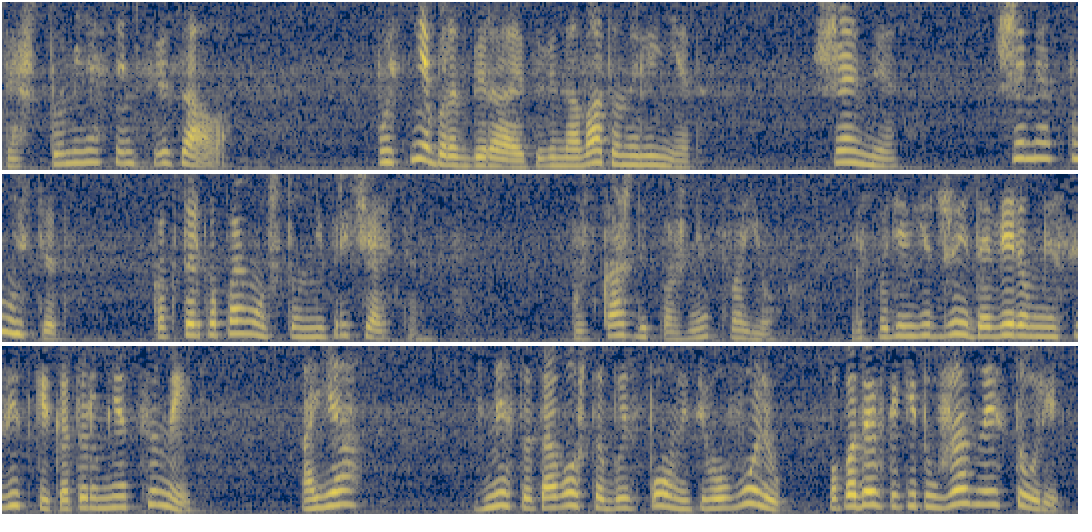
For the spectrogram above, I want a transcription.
Да что меня с ним связало? Пусть небо разбирается, виноват он или нет. Шемми, Шемми отпустят, как только поймут, что он не причастен. Пусть каждый пожнет свое. Господин Юджей доверил мне свитки, которым нет цены, а я, вместо того, чтобы исполнить его волю, попадаю в какие-то ужасные истории –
